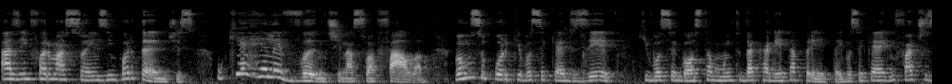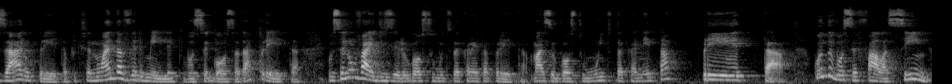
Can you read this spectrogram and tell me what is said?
as informações importantes. O que é relevante na sua fala? Vamos supor que você quer dizer que você gosta muito da caneta preta e você quer enfatizar o preta, porque não é da vermelha que você gosta da preta. Você não vai dizer eu gosto muito da caneta preta, mas eu gosto muito da caneta preta. Quando você fala assim,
